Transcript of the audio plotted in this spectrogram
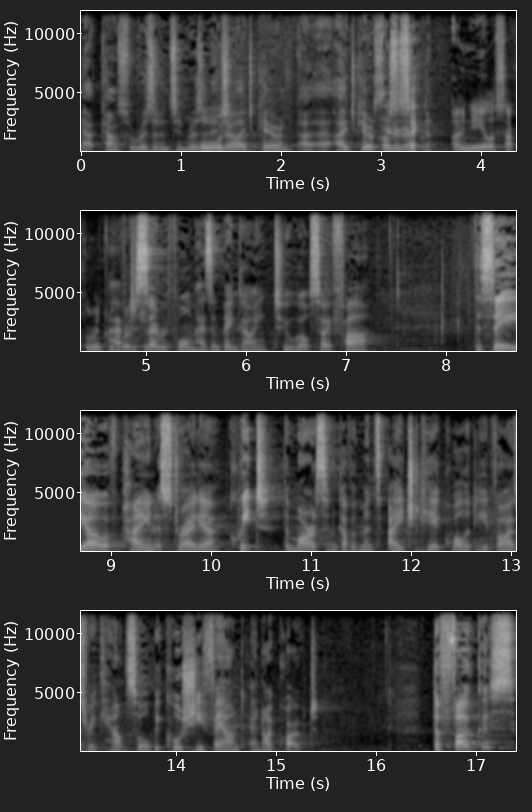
outcomes for residents in residential aged care and uh, uh, aged care across Senator the sector. O'Neill, a supplementary question. I have question. to say reform hasn't been going too well so far. The CEO of Pain Australia quit the Morrison government's Aged Care Quality Advisory Council because she found, and I quote, the focus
